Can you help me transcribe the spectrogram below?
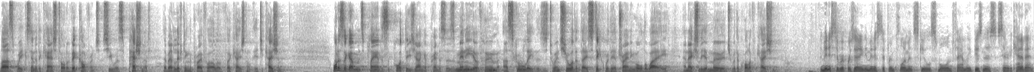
Last week, Senator Cash told a VET conference she was passionate about lifting the profile of vocational education. What is the government's plan to support these young apprentices, many of whom are school leavers, to ensure that they stick with their training all the way and actually emerge with a qualification? The Minister representing the Minister for Employment, Skills, Small and Family Business, Senator Canavan.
